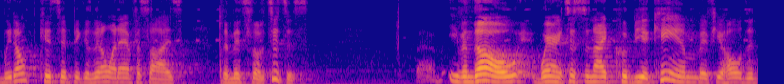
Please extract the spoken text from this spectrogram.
we don't kiss it because we don't want to emphasize the mitzvah of tzitzis. Uh, even though wearing tzitzis night could be a kiyum, if you hold it,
